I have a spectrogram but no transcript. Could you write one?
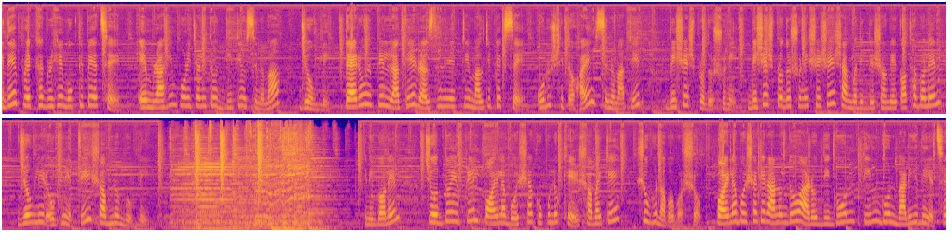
ঈদে প্রেক্ষাগৃহে মুক্তি পেয়েছে এম রাহিম পরিচালিত দ্বিতীয় সিনেমা, জঙ্গলি। তেরো এপ্রিল রাতে রাজধানীর একটি মাল্টিপ্লেক্সে অনুষ্ঠিত হয় সিনেমাটির বিশেষ প্রদর্শনী। বিশেষ প্রদর্শনী শেষে সাংবাদিকদের সঙ্গে কথা বলেন জঙ্গলির অভিনেত্রী শবনম বুবলি। তিনি বলেন, চোদ্দ এপ্রিল পয়লা বৈশাখ উপলক্ষে সবাইকে শুভ নববর্ষ। পয়লা বৈশাখের আনন্দ আরও দ্বিগুণ তিন গুণ বাড়িয়ে দিয়েছে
